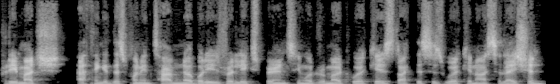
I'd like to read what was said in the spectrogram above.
pretty much i think at this point in time nobody is really experiencing what remote work is. Like this is work in isolation.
